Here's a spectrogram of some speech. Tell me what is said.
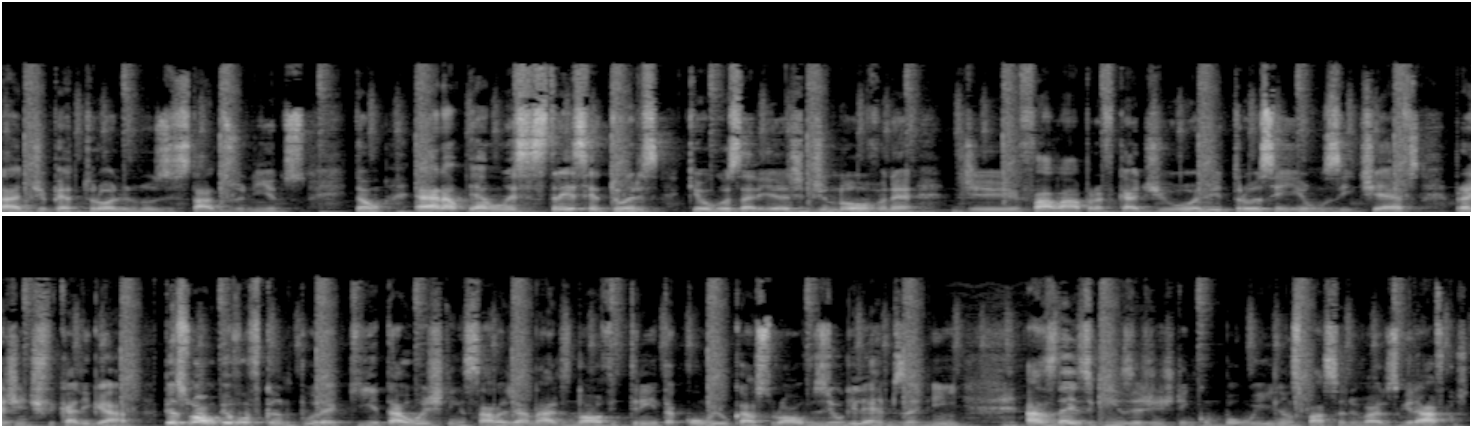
tá, de petróleo nos Estados Unidos. Então, era, eram esses três setores que eu gostaria de novo, né, de falar para ficar de olho e trouxe aí uns ETFs para a gente ficar ligado. Pessoal, eu vou ficando por aqui, tá? Hoje tem sala de análise 9h30 com o Will Castro Alves e o Guilherme Zanin. Às 10h15 a gente tem com o Bo Williams, passando em vários gráficos.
